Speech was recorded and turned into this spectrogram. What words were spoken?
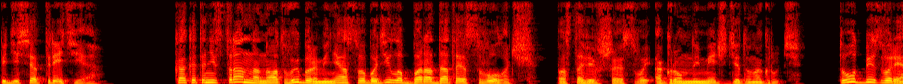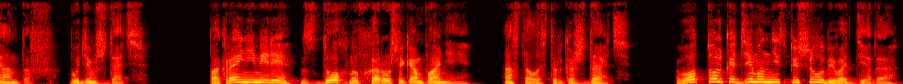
53. Как это ни странно, но от выбора меня освободила бородатая сволочь, поставившая свой огромный меч деду на грудь. Тут без вариантов. Будем ждать. По крайней мере, сдохну в хорошей компании. Осталось только ждать. Вот только демон не спешил убивать деда.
